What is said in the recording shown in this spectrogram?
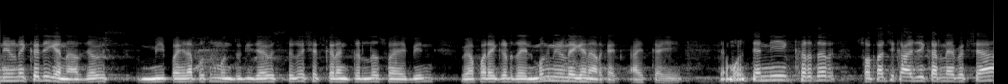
निर्णय कधी घेणार? ज्यावेळेस मी पहिल्यापासून म्हणतो की ज्यावेळेस सगळं शेतकऱ्यांकडलं सोयाबीन व्यापाऱ्याकडे जाईल मग निर्णय घेणार काय आहेत काही. त्यामुळे त्यांनी खरं तर स्वतःची काळजी करण्यापेक्षा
